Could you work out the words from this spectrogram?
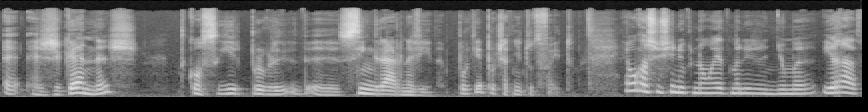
a, as ganas de conseguir uh, se ingrar na vida. Porquê? Porque já tinha tudo feito. É um raciocínio que não é de maneira nenhuma errado.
